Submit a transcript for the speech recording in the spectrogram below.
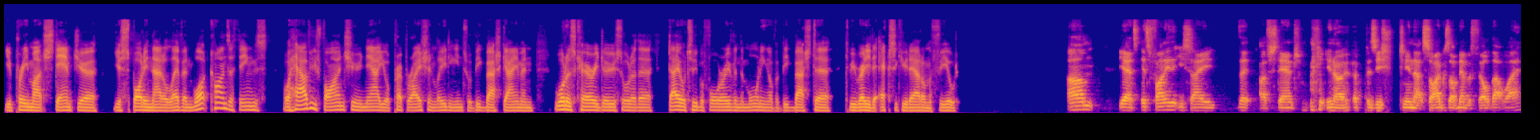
you pretty much stamped your your spot in that eleven. What kinds of things? Or how have you fine tuned now your preparation leading into a Big Bash game? And what does Curry do sort of the day or two before, or even the morning of a Big Bash to to be ready to execute out on the field? Um, yeah, it's, it's funny that you say that I've stamped, you know, a position in that side because I've never felt that way.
